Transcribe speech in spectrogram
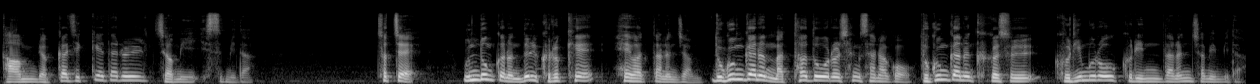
다음 몇 가지 깨달을 점이 있습니다. 첫째, 운동권은 늘 그렇게 해왔다는 점 누군가는 마타도를 생산하고 누군가는 그것을 그림으로 그린다는 점입니다.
